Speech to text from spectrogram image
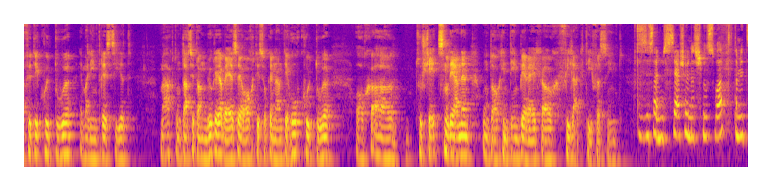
für die Kultur einmal interessiert macht und dass sie dann möglicherweise auch die sogenannte Hochkultur auch äh, zu schätzen lernen und auch in dem Bereich auch viel aktiver sind. Das ist ein sehr schönes Schlusswort. Damit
